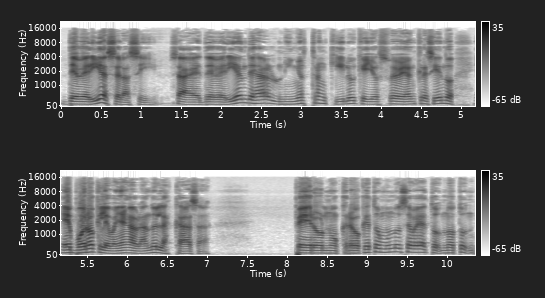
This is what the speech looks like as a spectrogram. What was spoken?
debería ser así. O sea, deberían dejar a los niños tranquilos y que ellos se vayan creciendo. Es bueno que le vayan hablando en las casas. Pero no creo que todo el mundo se vaya... no, o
